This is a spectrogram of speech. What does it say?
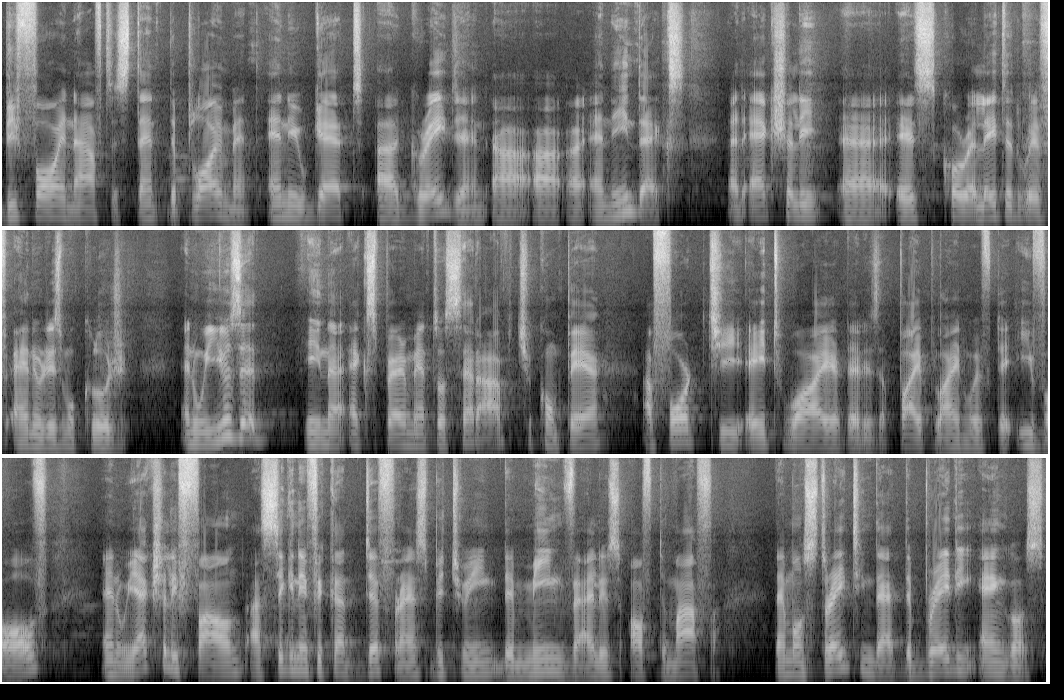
before and after stent deployment, and you get a gradient, uh, uh, an index that actually uh, is correlated with aneurysmal occlusion. And we use it in an experimental setup to compare a 48 wire that is a pipeline with the Evolve, and we actually found a significant difference between the mean values of the MAFA demonstrating that the braiding angles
